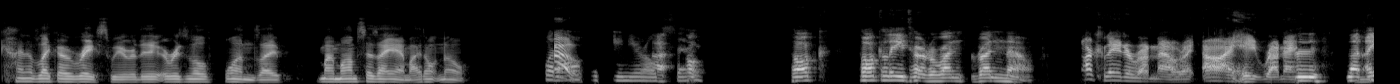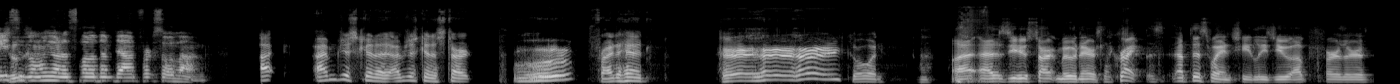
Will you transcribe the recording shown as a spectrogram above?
kind of like a race. We were the original ones. I. My mom says I am. I don't know. What Oh. all fifteen-year-olds Uh, say. oh, talk, talk later. Run, run now. Talk later, run now, right? Oh, I hate running. That ice is only going to slow them down for so long. I, I'm just going to, I'm just going to start right ahead. Hey, hey, hey. Going. Uh, as you start moving there, it's like right up this way, and she leads you up further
